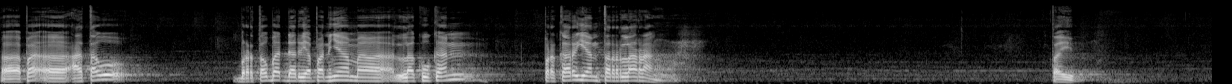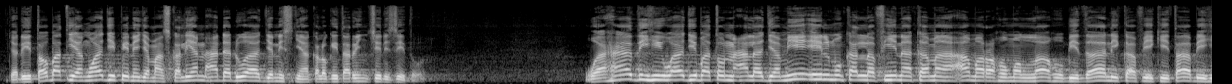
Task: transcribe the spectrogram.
eh, apa eh, atau bertobat dari apanya melakukan perkara yang terlarang Taib. Jadi taubat yang wajib ini jemaah sekalian ada dua jenisnya kalau kita rinci di situ. Wa hadhihi wajibatun ala jami'il mukallafina kama amarahumullahu bidzalika fi kitabih.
